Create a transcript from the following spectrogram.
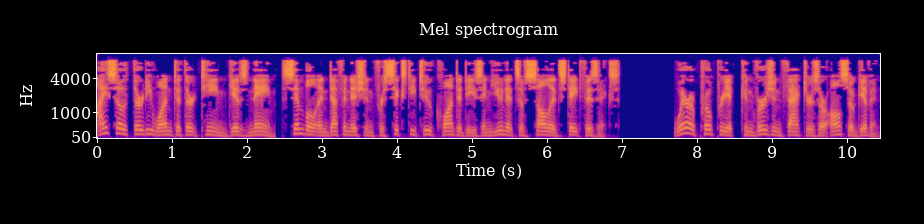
ISO 31-13 gives name, symbol and definition for 62 quantities and units of solid-state physics. Where appropriate, conversion factors are also given.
